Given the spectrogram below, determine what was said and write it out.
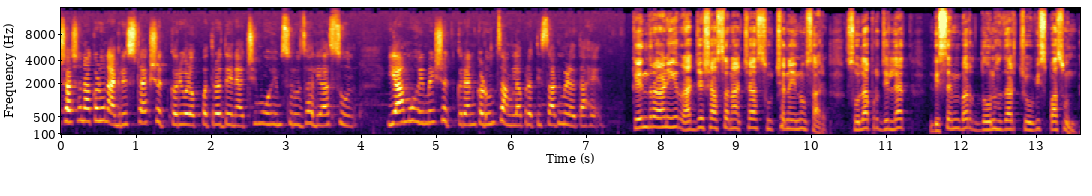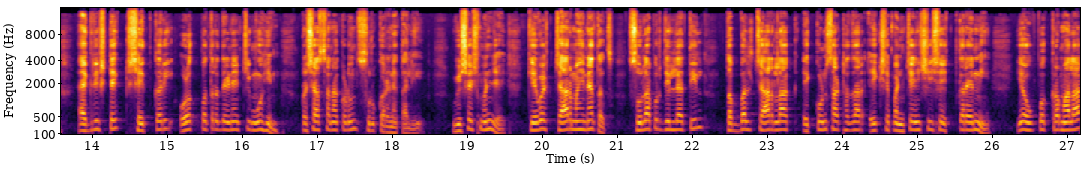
प्रशासनाकडून ॲग्रिस्टॅक शेतकरी ओळखपत्र देण्याची मोहीम सुरू झाली असून या मोहिमेत शेतकऱ्यांकडून चांगला प्रतिसाद मिळत आहे. केंद्र आणि राज्य शासनाच्या सूचनेनुसार सोलापूर जिल्ह्यात डिसेंबर दोन हजार चोवीसपासून ॲग्रिस्टेक शेतकरी ओळखपत्र देण्याची मोहीम प्रशासनाकडून सुरू करण्यात आली. विशेष म्हणजे केवळ चार महिन्यातच सोलापूर जिल्ह्यातील तब्बल चार लाख एकोणसाठ हजार एकशे पंच्याऐंशी शेतकऱ्यांनी या उपक्रमाला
